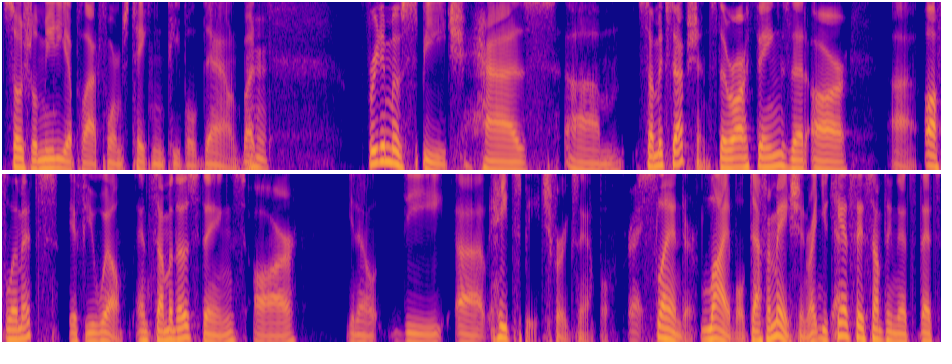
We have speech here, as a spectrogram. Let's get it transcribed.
social media platforms taking people down. But freedom of speech has um, some exceptions. There are things that are uh, off limits, if you will, and some of those things are, you know, the uh, hate speech, for example, Right. slander, libel, defamation. Right. You can't say something that's that's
